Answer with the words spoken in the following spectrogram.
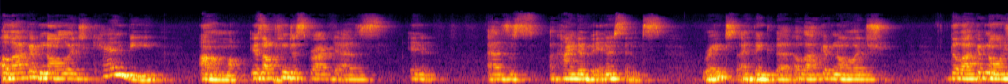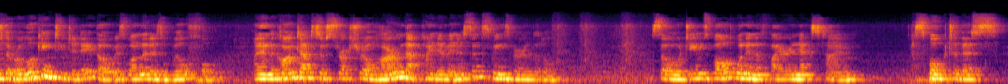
A lack of knowledge can be, um, is often described as, in, as a, a kind of innocence, right? I think that a lack of knowledge, the lack of knowledge that we're looking to today, though, is one that is willful. And in the context of structural harm, that kind of innocence means very little. So James Baldwin in The Fire Next Time spoke to this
